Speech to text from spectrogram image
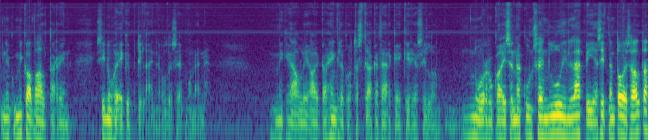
niin kuin Mika Valtarin Sinuhe egyptiläinen oli semmoinen, mikä oli aika henkilökohtaisesti aika tärkeä kirja silloin nuorukaisena, kun sen luin läpi. Ja sitten toisaalta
